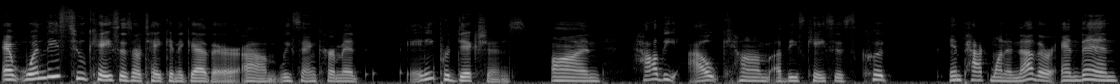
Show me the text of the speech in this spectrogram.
And when these two cases are taken together, um, Lisa and Kermit, any predictions on how the outcome of these cases could impact one another and then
